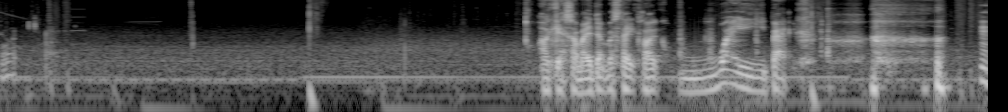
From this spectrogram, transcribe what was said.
What? I guess I made that mistake like way back.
